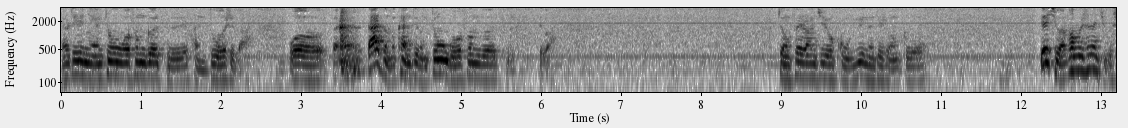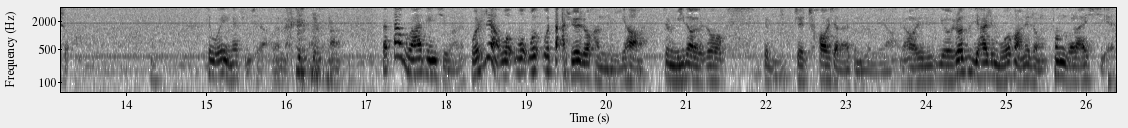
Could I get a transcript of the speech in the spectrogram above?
然后这些年中国风歌词很多是吧？我反正大家怎么看这种中国风歌词，对吧？这种非常具有古韵的这种歌，最喜欢方文山的举个手。其实我也应该举起来，我也啊。但大部分还挺喜欢的。我是这样，我我我我大学的时候很迷哈，就迷到有时候就这抄下来怎么怎么样，然后有时候自己还去模仿那种风格来写，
